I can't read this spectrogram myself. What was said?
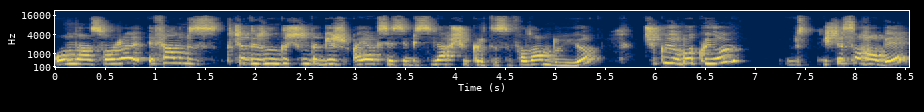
Ondan sonra Efendimiz çadırının dışında bir ayak sesi, bir silah şıkırtısı falan duyuyor. Çıkıyor bakıyor işte sahabe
